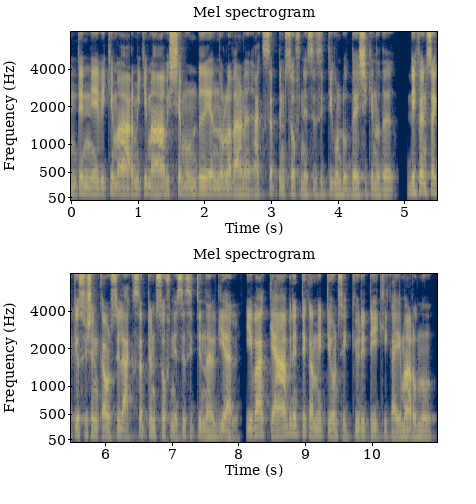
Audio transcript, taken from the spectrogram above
ഇന്ത്യൻ നേവിക്കും ആർമിക്കും ആവശ്യമുണ്ട് എന്നുള്ളതാണ് അക്സെപ്റ്റൻസ് ഓഫ് നെസസിറ്റി കൊണ്ട് ഉദ്ദേശിക്കുന്നത്. Defence acquisition council acceptance of necessity നൽകിയാൽ ഇവ ക്യാബിനറ്റ് കമ്മിറ്റി ഓൺ സെക്യൂരിറ്റിക്ക് കൈമാറുന്നു.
